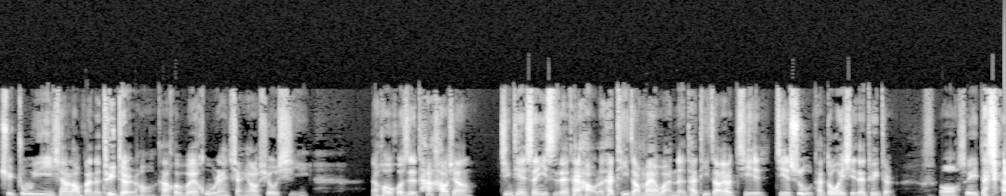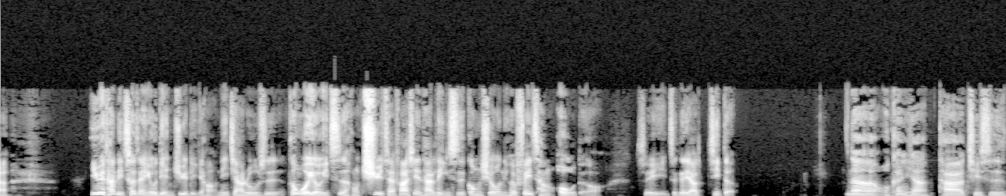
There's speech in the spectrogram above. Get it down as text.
去注意一下老板的 Twitter，吼，他会不会忽然想要休息，然后或是他好像今天生意实在太好了，他提早卖完了，他提早要结结束，他都会写在 Twitter，哦，所以大家。因为他离车站有点距离哈，你假如是跟我有一次哈去才发现他临时公休，你会非常呕的哦，所以这个要记得。那我看一下，他其实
